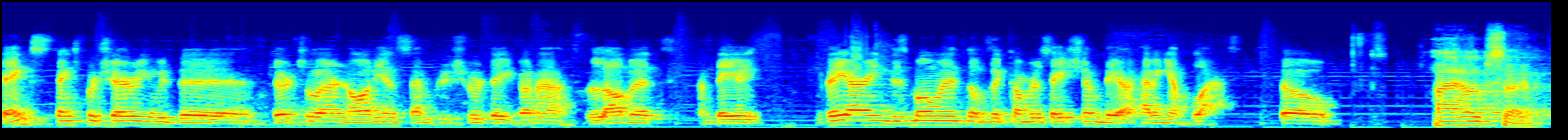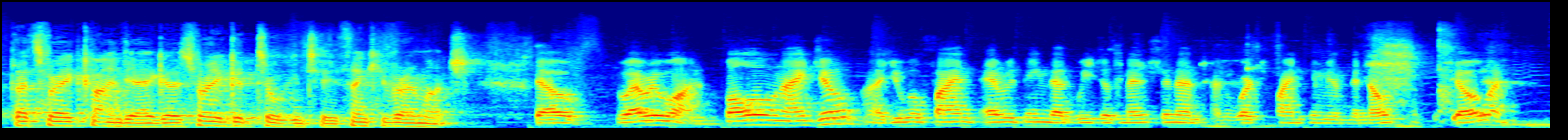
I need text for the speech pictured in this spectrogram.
thanks, thanks for sharing with the Dare to Learn audience. I'm pretty sure they're gonna love it, and they they are in this moment of the conversation. They are having a blast. So I hope so. That's very kind, Diego. It's very good talking to you. Thank you very much. So to everyone, follow Nigel. Uh, you will find everything that we just mentioned and, and where to find him in the notes of the show. And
